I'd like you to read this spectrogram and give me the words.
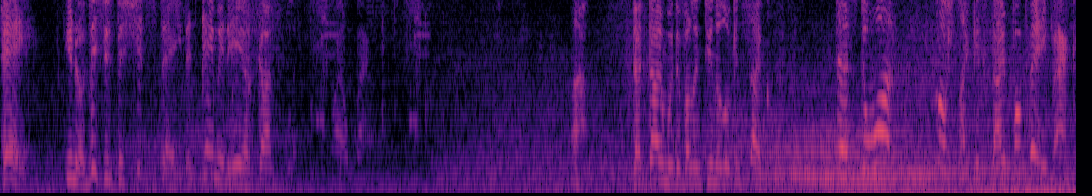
Hey, you know, this is the shit stay that came in here gunsblazing a while back. Ah, that time with the Valentina looking psycho. That's the one! Looks like it's time for payback.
